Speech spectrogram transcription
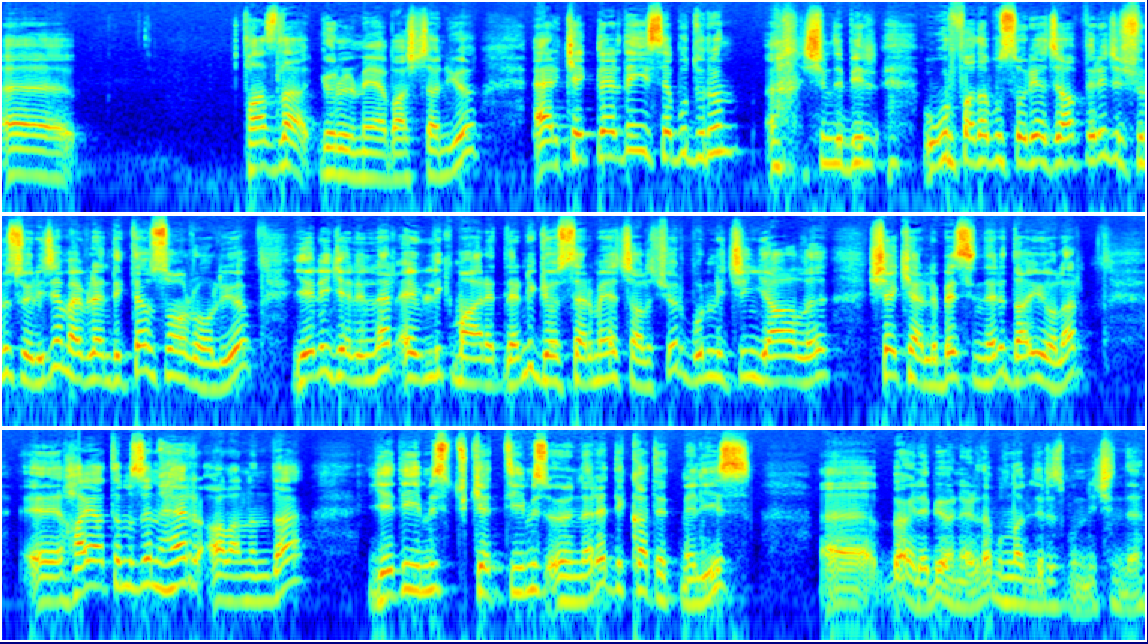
e, fazla görülmeye başlanıyor. Erkeklerde ise bu durum şimdi bir Urfa'da bu soruya cevap verince şunu söyleyeceğim evlendikten sonra oluyor. Yeni gelinler evlilik maharetlerini göstermeye çalışıyor. Bunun için yağlı, şekerli besinleri dayıyorlar. Ee, hayatımızın her alanında yediğimiz, tükettiğimiz öğünlere dikkat etmeliyiz. Ee, böyle bir öneride bulunabiliriz bunun içinde.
